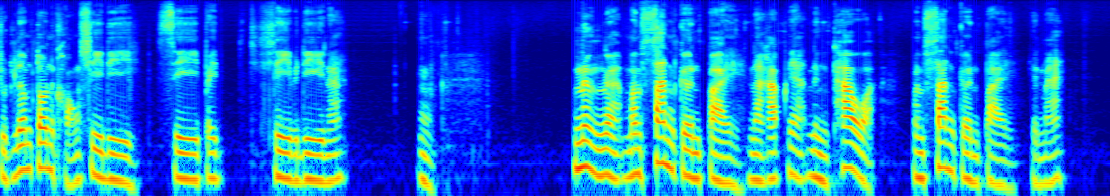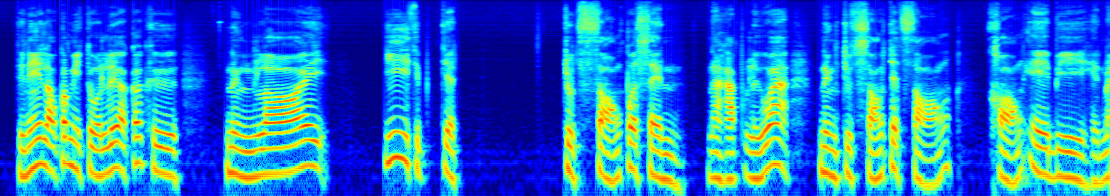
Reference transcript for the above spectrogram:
จุดเริ่มต้นของ CD C ไป C ไป D นะอืมหนึ่งอะ มันสั้นเกินไปนะครับ เนี่ยหนึ่งเท่าอะ มันสั้นเกินไปเห็นไหมทีนี้เราก็มีตัวเลือกก็คือหนึ่งร้อยยี่สิบเจ็ดจุดสองเปอร์เซ็นต์นะครับ หรือว่าหนึ่งจุดสองเจ็ดสองของ AB เห็นไหม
